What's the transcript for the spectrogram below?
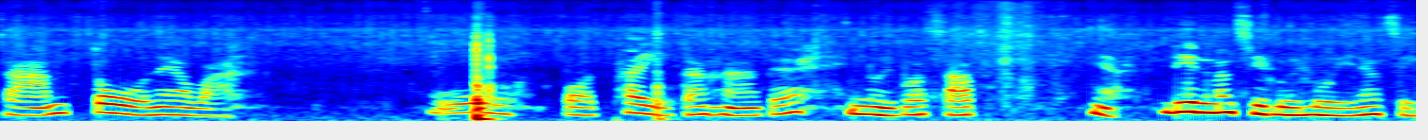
สามโตแน่ว่ะโอ้ปลอดภัยต่างหากเลยหน่วยบอซับเนี่ย ดินมันสีลุยๆนะสิ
